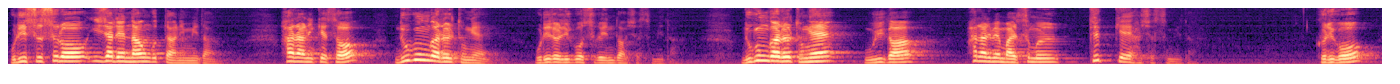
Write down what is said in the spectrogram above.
우리 스스로 이 자리에 나온 것도 아닙니다. 하나님께서 누군가를 통해 우리를 이곳으로 인도하셨습니다. 누군가를 통해 우리가 하나님의 말씀을 듣게 하셨습니다. 그리고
